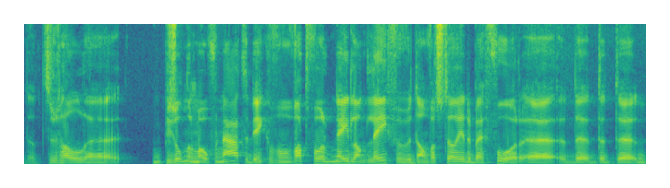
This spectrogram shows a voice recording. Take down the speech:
dat is al uh, bijzonder om over na te denken. Van wat voor Nederland leven we dan? Wat stel je erbij voor? Uh, de, de, de,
